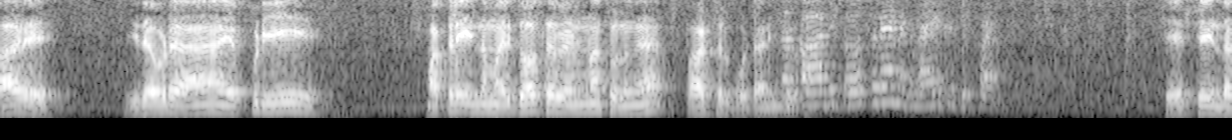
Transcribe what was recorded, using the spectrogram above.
பாரு இதை விட எப்படி? மக்களே இந்த மாதிரி தோசை வேணும்னா சொல்லுங்க. பார்சல் போட்டு அனுப்பி சரி சரி இந்த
